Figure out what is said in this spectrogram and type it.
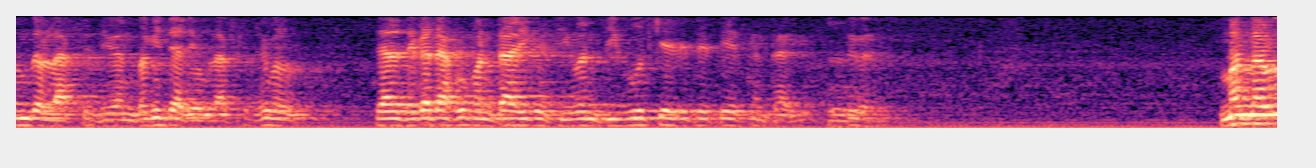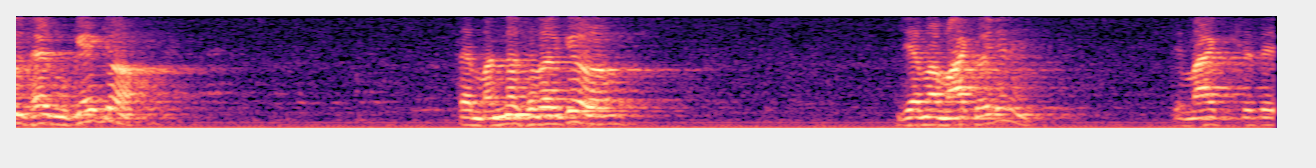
સુંદર લાગશે, જીવન બગીચા જેવું લાગશે. શું કહ્યું ત્યારે જગત આખું કંટાળી કે જીવન જીવવું જ કેવી રીતે તે જ કંટાળી ગયું. શું કહ્યું? મન નવડું થાય મૂકે કયો? તાર મનનો સ્વભાવ કયો? જેમાં માક હોય છે ને, તે માક છે તે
